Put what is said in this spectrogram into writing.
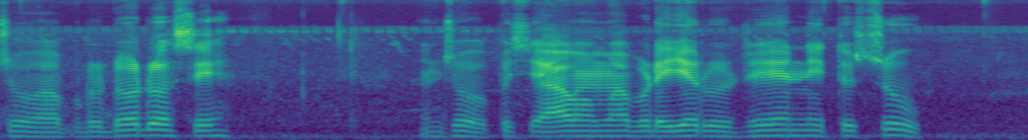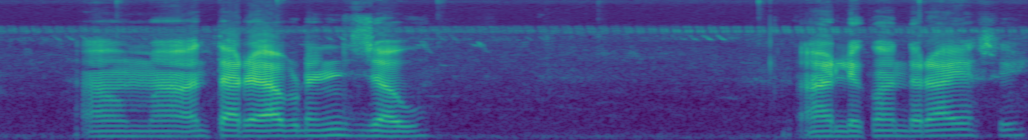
જો આપણો ડોડો છે, જો પછી આવામાં આપણે એરું રહે નહીં તો શું? આમાં અત્યારે આપણે નથી જવું. એટલે અંદર આવ્યા છે.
